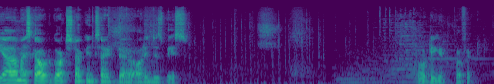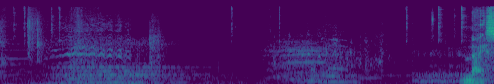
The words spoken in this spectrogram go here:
Yeah, my scout got stuck inside uh, Orange's base. Oh, है, perfect. Nice.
